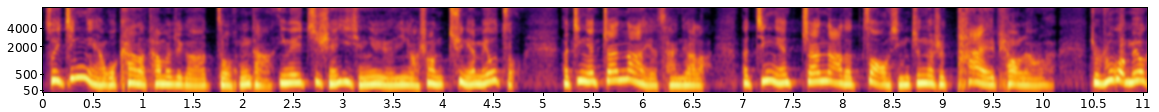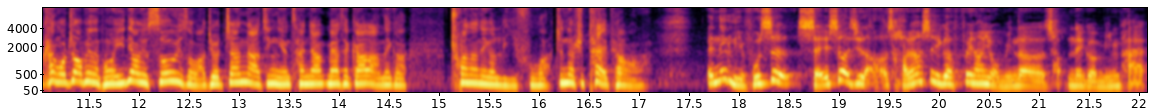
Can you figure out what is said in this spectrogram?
所以今年我看了他们这个走红毯，因为之前疫情的原因啊，上去年没有走。那今年詹娜也参加了。那今年詹娜的造型真的是太漂亮了。就如果没有看过照片的朋友，一定要去搜一搜啊！就是詹娜今年参加 Met Gala 那个穿的那个礼服啊，真的是太漂亮了。哎，那礼服是谁设计的？好像是一个非常有名的潮那个名牌，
